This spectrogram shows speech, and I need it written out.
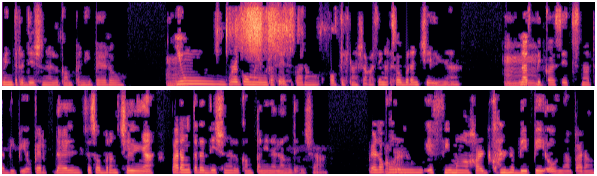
main traditional company. Pero, Mm. yung work ko ngayon kasi is parang office lang siya kasi nga sobrang chill niya. Not Mm. because it's not a BPO, pero dahil sa sobrang chill niya, parang traditional company na lang din siya. Pero Okay. kung if yung mga hardcore na BPO na parang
